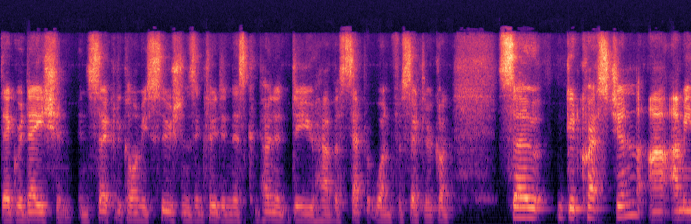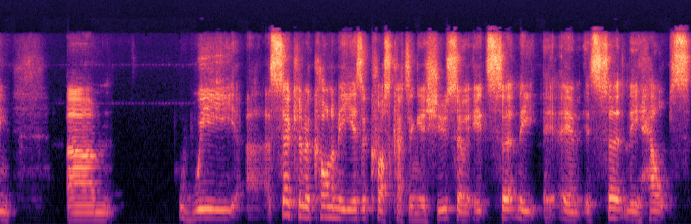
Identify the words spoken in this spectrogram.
degradation in circular economy solutions included in this component. Do you have a separate one for circular economy? So good question. I, I mean um, we uh, circular economy is a cross-cutting issue so it certainly it, it certainly helps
